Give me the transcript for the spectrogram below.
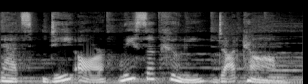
That's drlisacooney.com.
